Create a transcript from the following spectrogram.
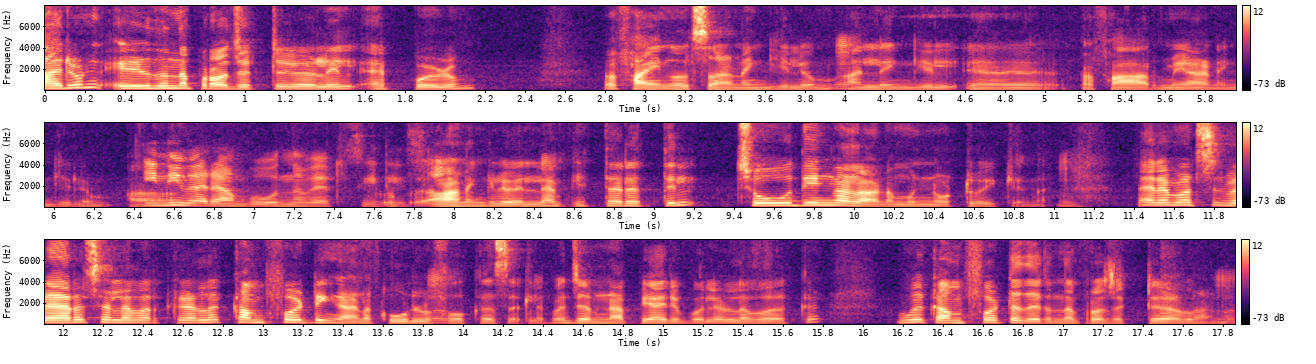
അരുൺ എഴുതുന്ന പ്രോജക്റ്റുകളിൽ എപ്പോഴും ഇപ്പോൾ ഫൈനൽസ് ആണെങ്കിലും അല്ലെങ്കിൽ ഇപ്പോൾ ഫാർമി ആണെങ്കിലും ഇനി വരാൻ പോകുന്ന വെബ് സീരീസ്. ആണെങ്കിലും എല്ലാം ഇത്തരത്തിൽ ചോദ്യങ്ങളാണ് മുന്നോട്ട് വയ്ക്കുന്നത്. നേരെ മറിച്ച് വേറെ ചില വർക്കുകൾ കംഫർട്ടിംഗ് ആണ് കൂടുതൽ ഫോക്കസ് ഉള്ളത് ഇപ്പോൾ ജംനാപ്യാരി പോലെയുള്ള വർക്ക് നമുക്ക് കംഫർട്ട് തരുന്ന പ്രൊജക്റ്റുകളാണ്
